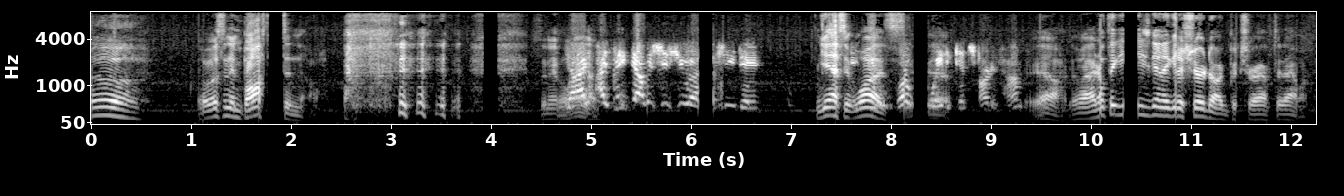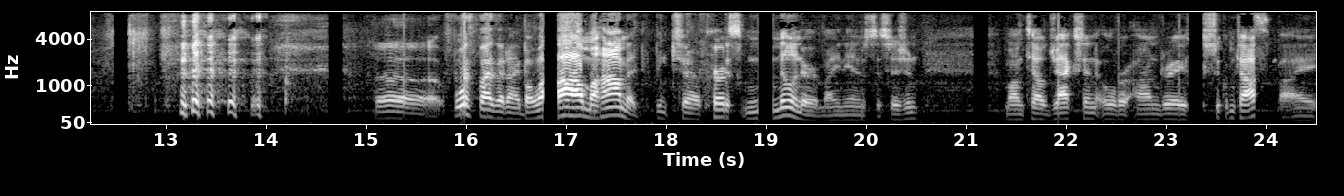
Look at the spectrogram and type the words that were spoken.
Oh. It wasn't in Boston, though. Yeah, I, I think that was his UFC day. yes, it was. What a way Yeah. to get started, huh? Yeah, I don't think he's going to get a sure dog picture after that one. Fourth fight of the night, Belal Muhammad beat uh, Curtis Millender by unanimous decision. Montel Jackson over Andre Soukhamthath by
